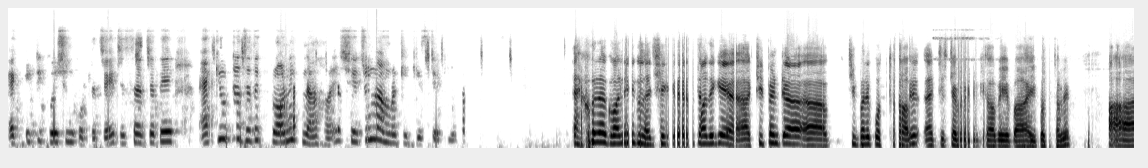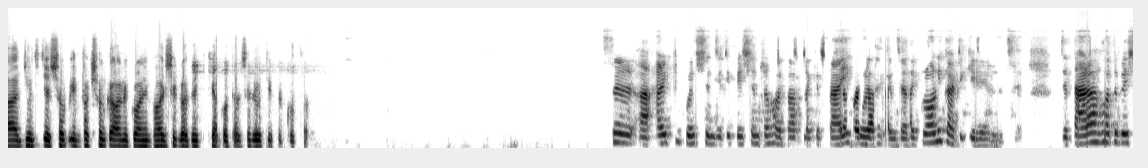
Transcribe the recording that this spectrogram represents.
এক- একটি কোয়েশ্চেন করতে চাই, যে স্যার, যাতে অ্যাকিউটটা যাতে ক্রনিক না হয়, সেজন্য আমরা কি কি স্টেপ নিব এখন হলে সেক্ষেত্রে আমাদেরকে ট্রিটমেন্টটা ঠিকভাবে করতে হবে চেষ্টা করতে হবে বা ই করতে হবে। আর যদি যেসব ইনফেকশন কারণে ক্রনিক হয়, সেগুলো দেখে খেয়াল করতে হবে, সেগুলো ট্রিটমেন্ট করতে হবে। স্যার আরেকটি কোয়েশ্চেন যেটি পেশেন্টরা হয়তো আপনাকে প্রায়ই করে থাকেন, যাদের ক্রনিক আর্টিকেরিয়া রয়েছে যে তারা হয়তো বেশ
